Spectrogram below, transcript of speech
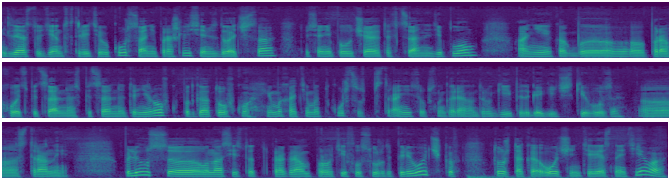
для студентов третьего курса. Они прошли 72 часа, то есть они получают официальный диплом, они как бы э, проходят специальную, специальную тренировку, подготовку, и мы хотим этот курс распространить, собственно говоря, на другие педагогические вузы э, страны. Плюс э, у нас есть вот программа про тифлосурдопереводчиков, тоже такая очень интересная тема,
